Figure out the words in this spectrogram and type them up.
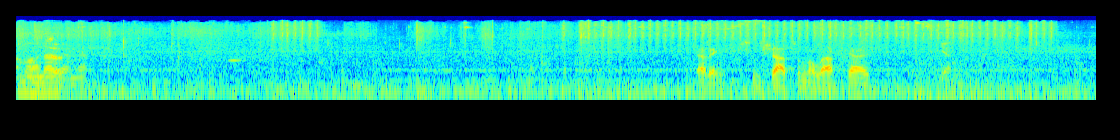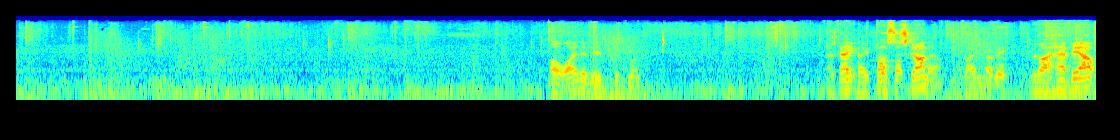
I'm on Mine's note. down now. Getting some shots from the left, guys. Yeah. Oh, why did he put one? Okay, four boss is gone. We got a heavy out.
